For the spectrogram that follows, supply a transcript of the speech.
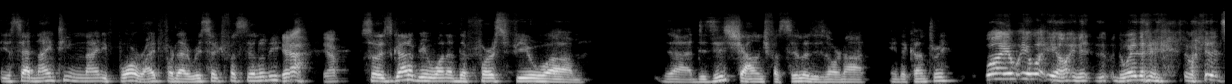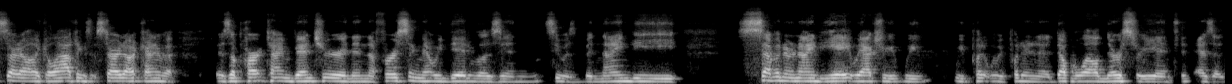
You said 1994, right, for that research facility? Yeah, yep. So it's got to be one of the first few um, yeah, disease challenge facilities, or not, in the country. Well, it, it, you know, and it, the way that it, the way that it started out, like a lot of things, it started out kind of a as a part-time venture and then the first thing that we did was in see it was been 97 or 98 we actually we we put we put in a double l nursery and as a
